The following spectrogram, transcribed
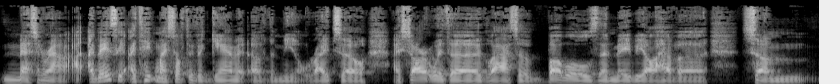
messing around. I, I, basically, I take myself through the gamut of the meal, right? So I start with a glass of bubbles, then maybe I'll have a, some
